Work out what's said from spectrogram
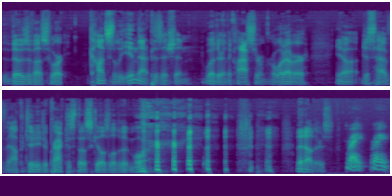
those of us who are constantly in that position, whether in the classroom or whatever, you know, just have an opportunity to practice those skills a little bit more than others. Right, right.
